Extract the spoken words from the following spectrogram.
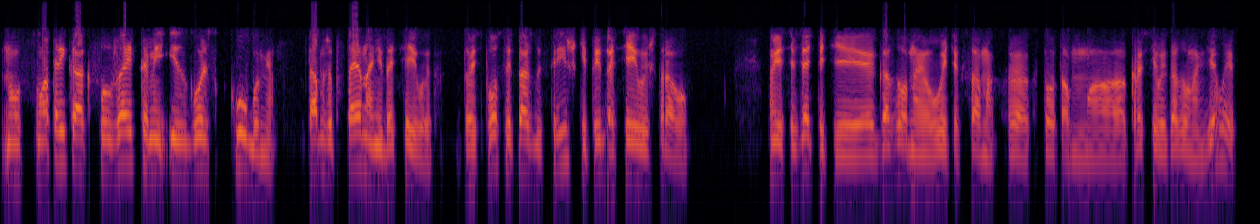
Ну, смотри, как с лужайками и с гольф-клубами. Там же постоянно они досеивают. То есть после каждой стрижки ты досеиваешь траву. Ну, если взять эти газоны у этих самых, э, кто там э, красивые газоны делает,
